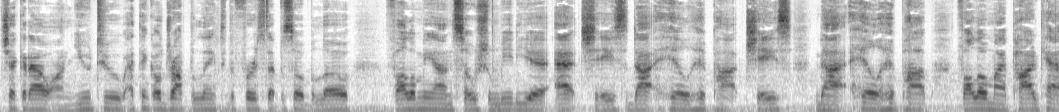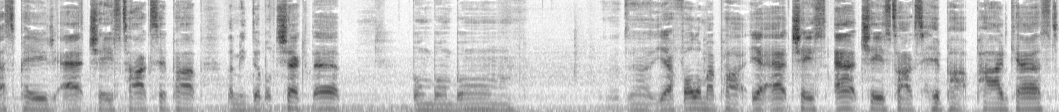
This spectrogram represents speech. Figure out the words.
check it out on YouTube. I think I'll drop the link to the first episode below. Follow me on social media at chase.hillhiphop. Chase.hillhiphop. Follow my podcast page at Chase Talks Hip Hop. Let me double check that. Boom, boom, boom. Uh, yeah, follow my pod. Yeah, at Chase at Chase Talks Hip Hop Podcast.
